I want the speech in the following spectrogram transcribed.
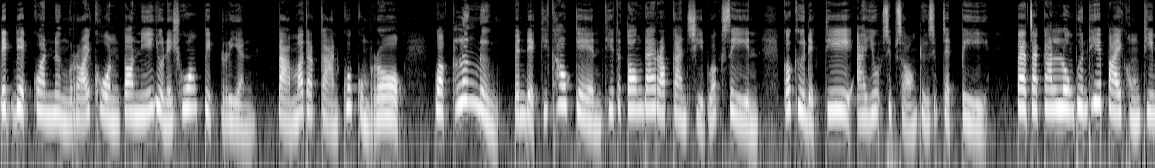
เด็กๆกว่า 100 คนตอนนี้อยู่ในช่วงปิดเรียน ตามมาตรการควบคุมโรค กว่าครึ่งหนึ่งเป็นเด็กที่เข้าเกณฑ์ที่จะต้องได้รับการฉีดวัคซีน ก็คือเด็กที่อายุ 12-17 ปี แต่จากการลงพื้นที่ไปของทีม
